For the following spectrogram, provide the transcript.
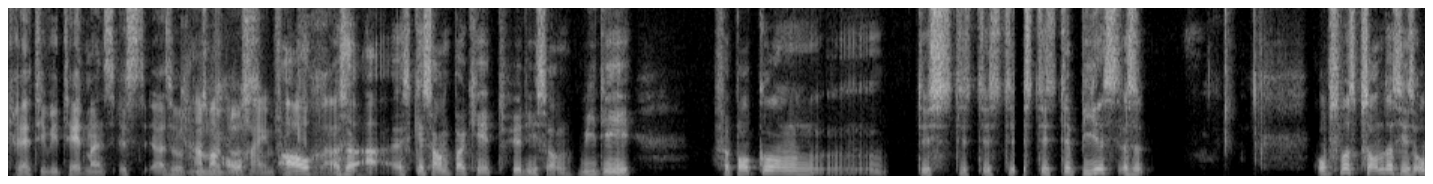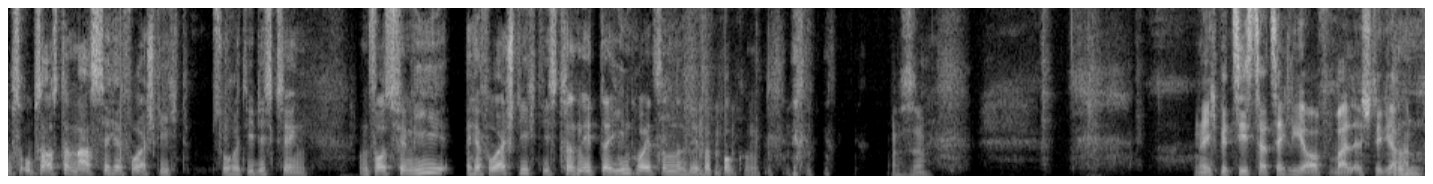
Kreativität meinst ist also Kann man auch einfach. Auch, lassen. also das Gesamtpaket, würde ich sagen. Wie die Verpackung, das, das, das, das, das, der Bier also, ob's was Besonderes ist, ob's, ob's aus der Masse hervorsticht. So hat ich das gesehen. Und was für mich hervorsticht, ist dann nicht der Inhalt, sondern die Verpackung. Ach so. Nee, ich beziehe es tatsächlich auf, weil es steht ja, Hand,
